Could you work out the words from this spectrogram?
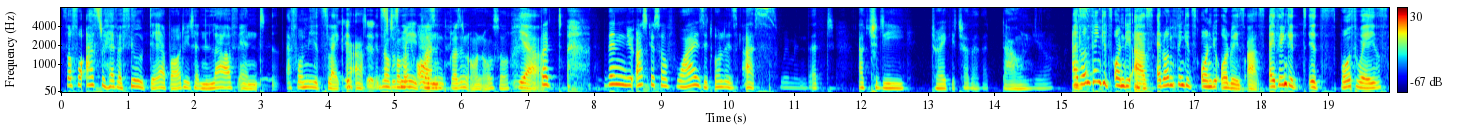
So for us to have a field day about it and laugh, and uh, for me, it's like, It- uh-uh, uh, it's no, for not me it on. wasn't it wasn't on also. yeah. But then you ask yourself, why is it always us women that actually drag each other that down? You know, I don't think it's only us. I don't think it's only always us. I think it, it's both ways.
